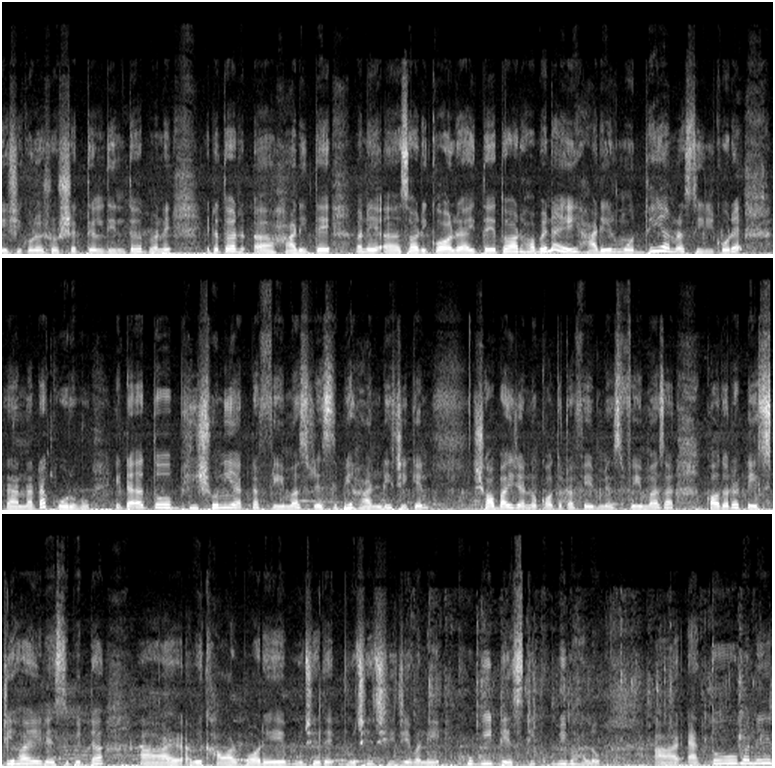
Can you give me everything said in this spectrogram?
বেশি করে সর্ষের তেল দিতে মানে এটা তো আর হাঁড়িতে মানে সরি কড়াইতে তো আর হবে না, এই হাঁড়ির মধ্যেই আমরা সিল করে রান্নাটা করব। এটা তো ভীষণই একটা ফেমাস রেসিপি হান্ডি চিকেন সবাই যেন কতটা ফেমাস ফেমাস আর কতটা টেস্টি হয় এই রেসিপিটা আর আমি খাওয়ার পরে বুঝে বুঝেছি যে মানে খুবই টেস্টি খুবই ভালো। আর এত মানে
